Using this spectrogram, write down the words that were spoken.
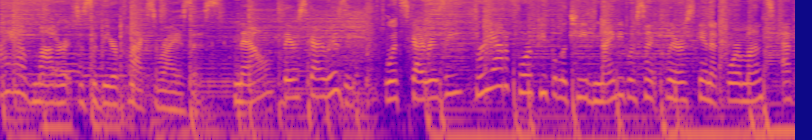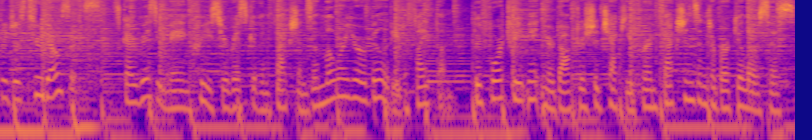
I have moderate to severe plaque psoriasis. Now, there's Skyrizi. With Skyrizi, three out of four people achieve 90% clearer skin at four months after just two doses. Skyrizi may increase your risk of infections and lower your ability to fight them. Before treatment, your doctor should check you for infections and tuberculosis.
